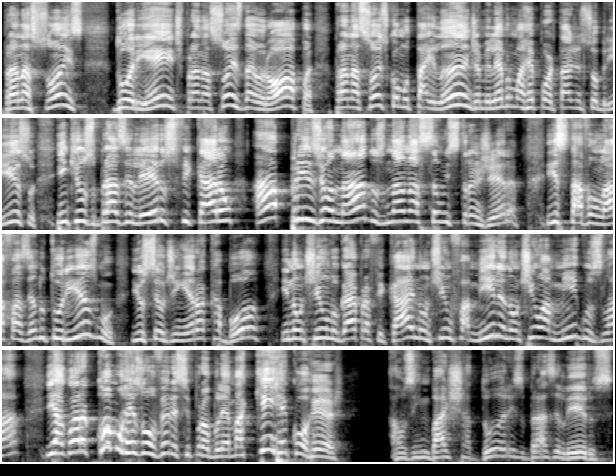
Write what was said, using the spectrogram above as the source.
para nações do Oriente, para nações da Europa, para nações como Tailândia, me lembro uma reportagem sobre isso, em que os brasileiros ficaram aprisionados na nação estrangeira e estavam lá fazendo turismo e o seu dinheiro acabou e não tinham lugar para ficar, e não tinham família, não tinham amigos lá. E agora como resolver esse problema? A quem recorrer? Aos embaixadores brasileiros,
